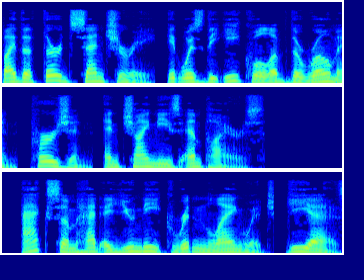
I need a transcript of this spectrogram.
By the 3rd century, it was the equal of the Roman, Persian, and Chinese empires. Axum had a unique written language, Ge'ez,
